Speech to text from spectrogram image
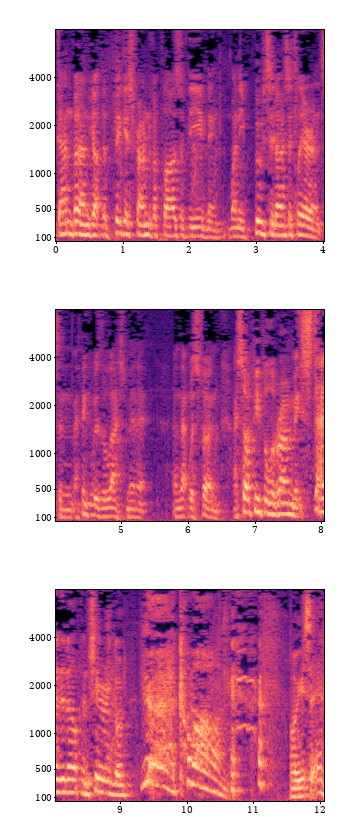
Dan Burn got the biggest round of applause of the evening when he booted out a clearance, and I think it was the last minute, and that was fun. I saw people around me standing up and cheering, going, "Yeah, come on!" What are you saying?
